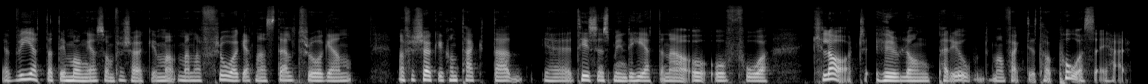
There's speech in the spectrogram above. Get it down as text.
Jag vet att det är många som försöker, man, man har frågat, man har ställt frågan, man försöker kontakta eh, tillsynsmyndigheterna och, och få klart hur lång period man faktiskt har på sig här.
